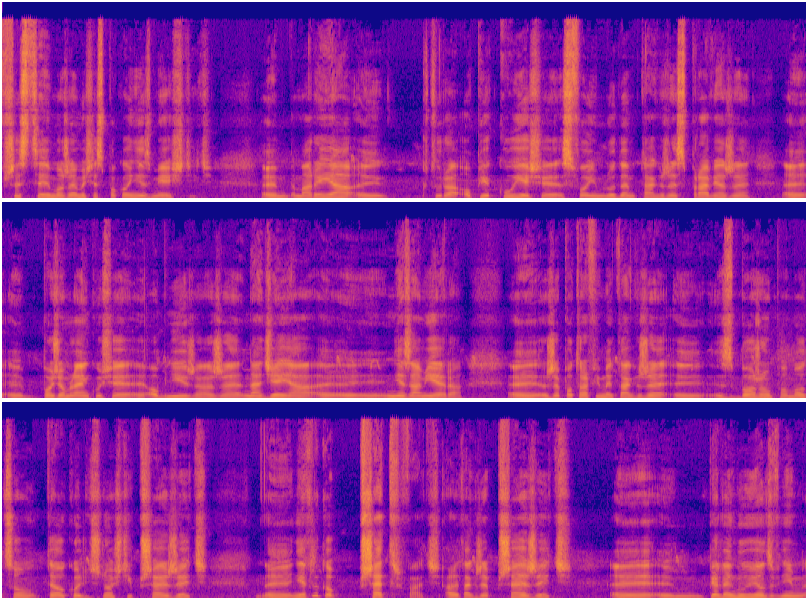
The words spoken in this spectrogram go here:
wszyscy możemy się spokojnie zmieścić. Maryja, która opiekuje się swoim ludem, także sprawia, że e, e, poziom lęku się e, obniża, że nadzieja nie zamiera, że potrafimy także z Bożą pomocą te okoliczności przeżyć, nie tylko przetrwać, ale także przeżyć, pielęgnując w nim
